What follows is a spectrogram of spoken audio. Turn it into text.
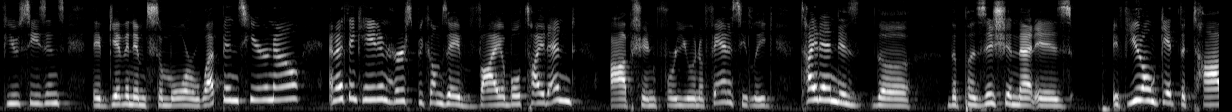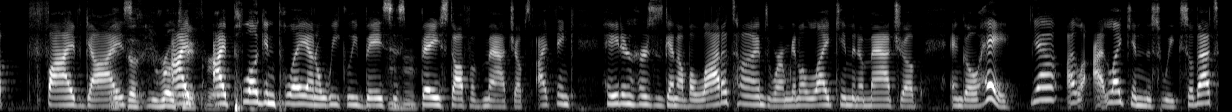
few seasons. They've given him some more weapons here now, and I think Hayden Hurst becomes a viable tight end option for you in a fantasy league. Tight end is the the position that is. If you don't get the top five guys, does- I. Mm-hmm. I plug and play on a weekly basis based off of matchups. I think Hayden Hurst is going to have a lot of times where I'm going to like him in a matchup and go, hey, yeah, I, I like him this week. So that's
